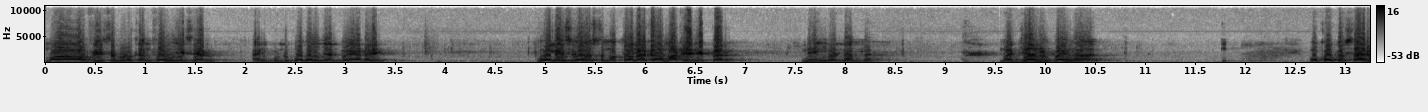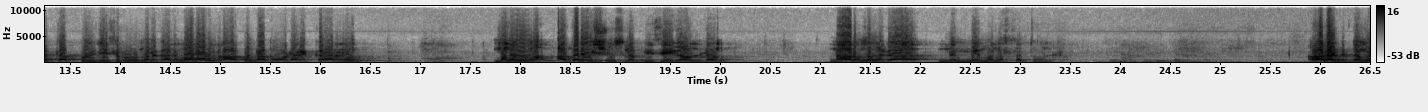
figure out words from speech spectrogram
మా ఆఫీసర్ కూడా కన్ఫర్మ్ చేశారు. ఆయన గుండెపోతలు చనిపోయాడని పోలీసు వ్యవస్థ మొత్తం నాకు ఆ మాటే చెప్పారు. నేను కూడా నమ్మా. మధ్యాహ్నం పైన ఒక్కొక్కసారి తప్పులు చేసినప్పుడు మనకు అనుమానాలు రాకుండా పోవడానికి కారణం మనం అదర్ ఇష్యూస్లో బిజీగా ఉండడం నార్మల్గా నమ్మే మనస్తత్వం ఉండడం. అలాంటి దొంగ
